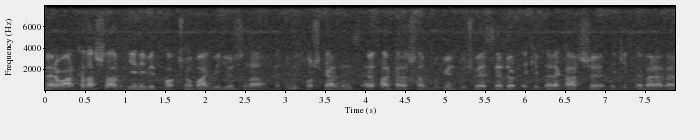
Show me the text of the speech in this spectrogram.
Merhaba arkadaşlar, yeni bir PUBG Mobile videosuna hepiniz hoş geldiniz. Evet arkadaşlar, bugün 3 vs 4 ekiplere karşı ekiple beraber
